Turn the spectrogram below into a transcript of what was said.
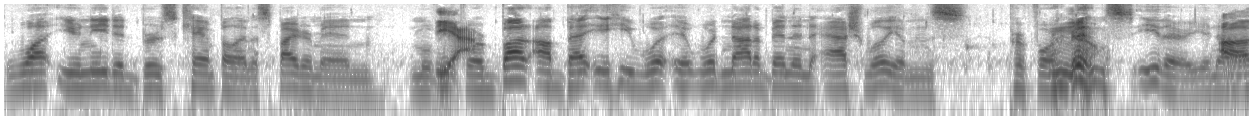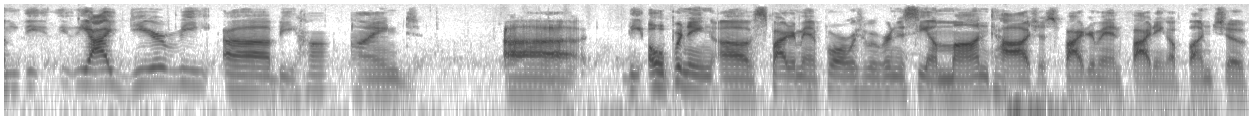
what you needed Bruce Campbell in a Spider-Man movie Yeah. for. But I'll bet you he would. It would not have been an Ash Williams performance either. You know, Um, the the idea be, uh, behind uh, the opening of Spider-Man Four was we were going to see a montage of Spider-Man fighting a bunch of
